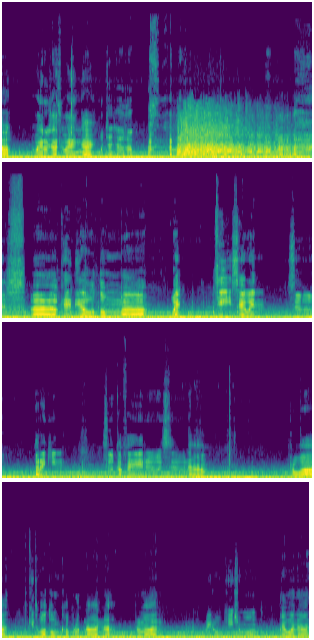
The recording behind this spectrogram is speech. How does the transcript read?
นะ ไม่รู้จะอธิบายยังไงพูดช้าๆครับ เอ่อโอเค เดี๋ยวตรงเอ่อเวะที่เซเว่นซื้ออะไรกิน ซื้อกาแฟหรือซื้อน้ำเพราะว่าคิดว่าต้องขับรถนานนะ ประมาณไม่รู้กี่ชั่วโมงแต่ว่านาน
